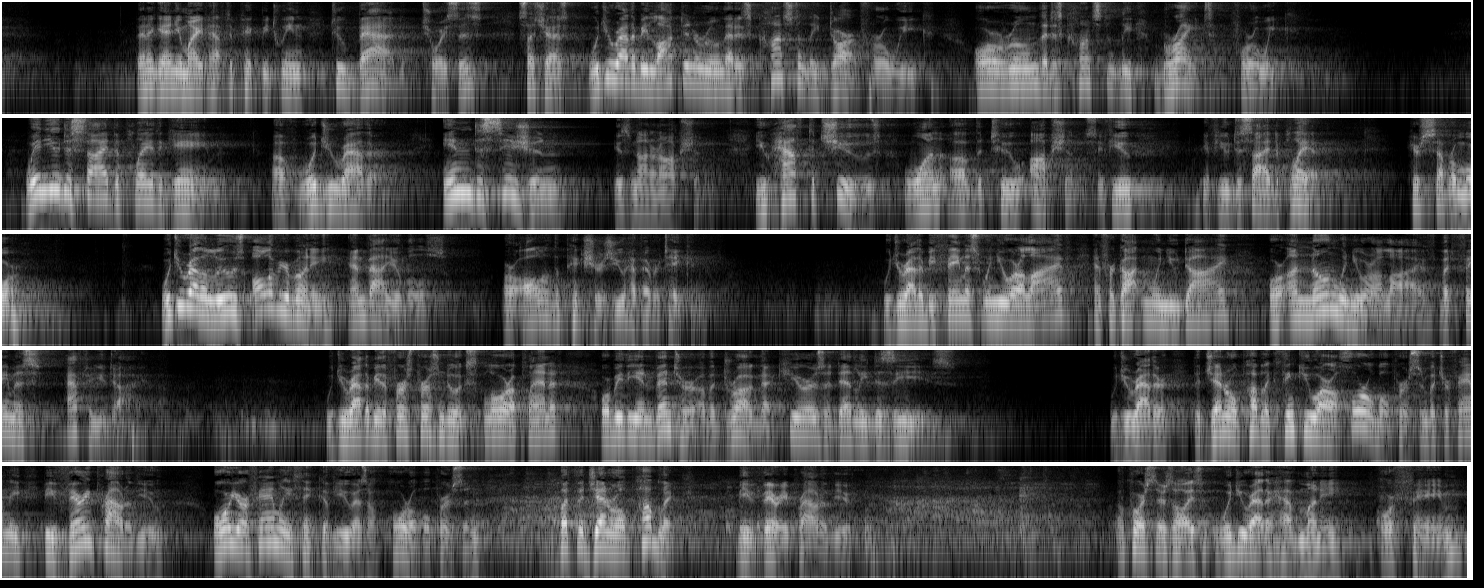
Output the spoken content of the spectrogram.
Then again, you might have to pick between two bad choices, such as, Would you rather be locked in a room that is constantly dark for a week? or a room that is constantly bright for a week. When you decide to play the game of would you rather, indecision is not an option. You have to choose one of the two options if you, if you decide to play it. Here's several more. Would you rather lose all of your money and valuables or all of the pictures you have ever taken? Would you rather be famous when you are alive and forgotten when you die, or unknown when you are alive but famous after you die? Would you rather be the first person to explore a planet or be the inventor of a drug that cures a deadly disease? Would you rather the general public think you are a horrible person but your family be very proud of you, or your family think of you as a horrible person but the general public be very proud of you? Of course, there's always would you rather have money or fame?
